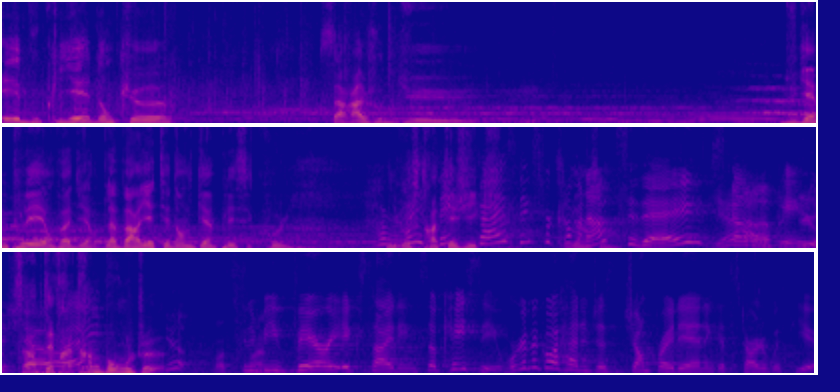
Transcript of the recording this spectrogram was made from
et bouclier, donc euh, ça rajoute du du gameplay, on va dire, de la variété dans le gameplay, c'est cool. Niveau stratégique. Thanks, guys. Thanks for coming bien out today. Just got a little game to Ça va show, peut-être être un bon jeu. It's going to be very exciting. So, Casey, we're going to go ahead and just jump right in and get started with you.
